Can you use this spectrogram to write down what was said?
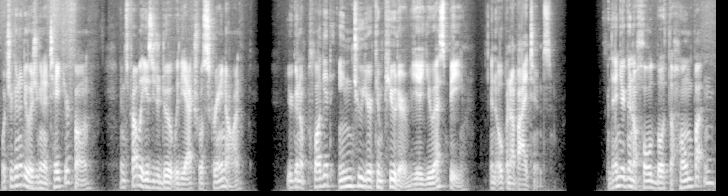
What you're going to do is you're going to take your phone, and it's probably easy to do it with the actual screen on. You're going to plug it into your computer via USB and open up iTunes. Then you're going to hold both the home button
